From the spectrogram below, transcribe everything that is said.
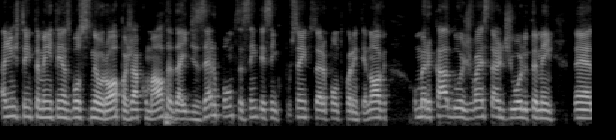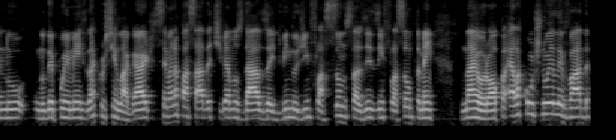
a gente tem também tem as bolsas na Europa já com uma alta daí de 0,65%, 0,49%. O mercado hoje vai estar de olho também é, no, no depoimento da Christine Lagarde. Semana passada tivemos dados aí vindo de inflação nos Estados Unidos, inflação também na Europa. Ela continua elevada,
